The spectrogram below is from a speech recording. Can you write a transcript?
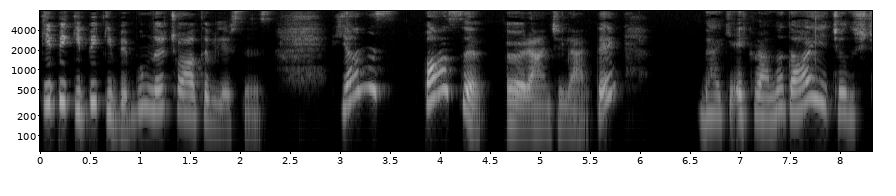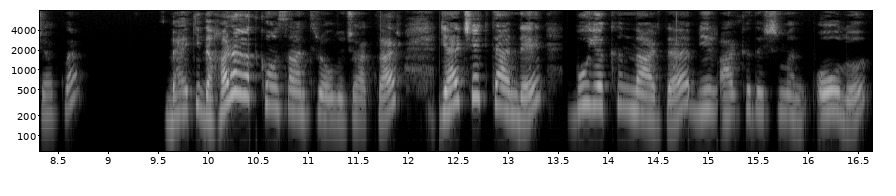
gibi gibi gibi bunları çoğaltabilirsiniz. Yalnız bazı öğrencilerde belki ekranla daha iyi çalışacaklar. Belki daha rahat konsantre olacaklar. Gerçekten de bu yakınlarda bir arkadaşımın oğlu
